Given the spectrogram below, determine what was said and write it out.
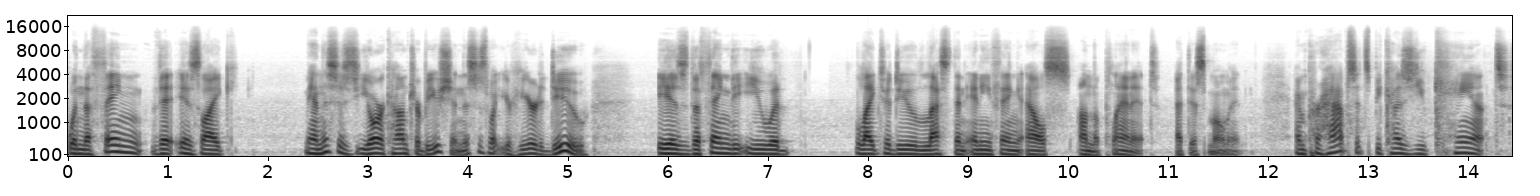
when the thing that is like, man, this is your contribution, this is what you're here to do, is the thing that you would like to do less than anything else on the planet at this moment. And perhaps it's because you can't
